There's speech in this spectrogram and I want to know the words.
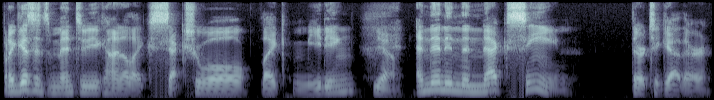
but I guess it's meant to be kind of like sexual like meeting. Yeah. And then in the next scene, they're together.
